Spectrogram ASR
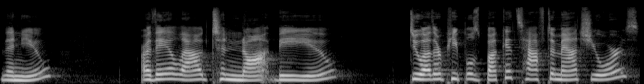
Than you? Are they allowed to not be you? Do other people's buckets have to match yours?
